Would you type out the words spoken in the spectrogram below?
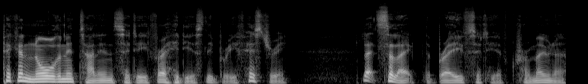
pick a northern Italian city for a hideously brief history. Let's select the brave city of Cremona.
